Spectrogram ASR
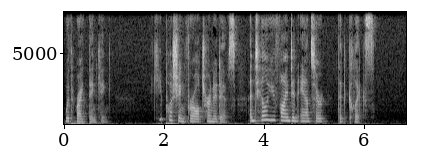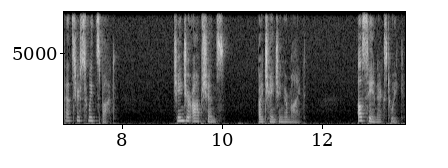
with right thinking. Keep pushing for alternatives until you find an answer that clicks. That's your sweet spot. Change your options by changing your mind. I'll see you next week.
